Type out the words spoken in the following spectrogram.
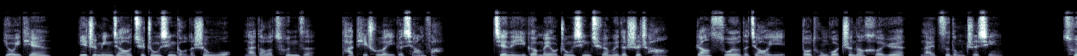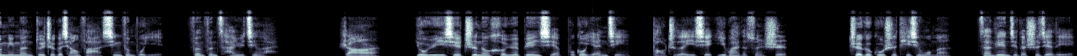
有一天，一只名叫去中心狗的生物来到了村子，他提出了一个想法：建立一个没有中心权威的市场，让所有的交易都通过智能合约来自动执行。村民们对这个想法兴奋不已，纷纷参与进来。然而，由于一些智能合约编写不够严谨，导致了一些意外的损失。这个故事提醒我们，在链接的世界里，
